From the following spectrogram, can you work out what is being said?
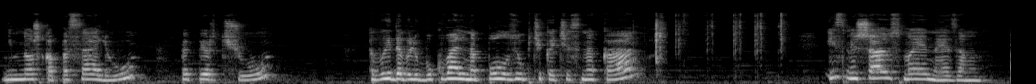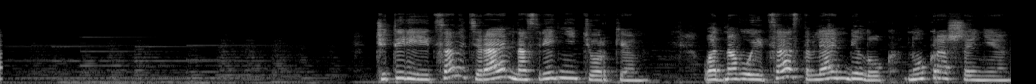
немножко посолю, поперчу, выдавлю буквально пол зубчика чеснока и смешаю с майонезом. 4 яйца натираем на средней терке. У одного яйца оставляем белок на украшение.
